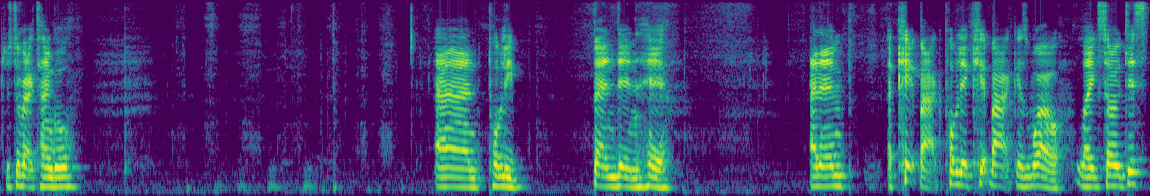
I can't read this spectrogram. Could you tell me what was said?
just a rectangle, and probably bend in here. And then a kickback, probably a kickback as well. Like, so this,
